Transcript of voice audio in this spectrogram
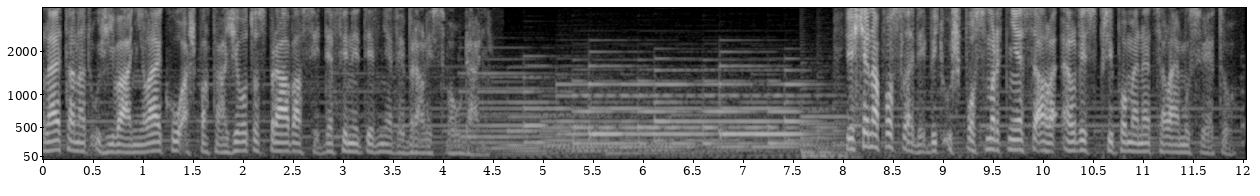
Léta nad užívání léků a špatná životospráva si definitivně vybrali svou daň. Ještě naposledy, byť už posmrtně, se ale Elvis připomene celému světu.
